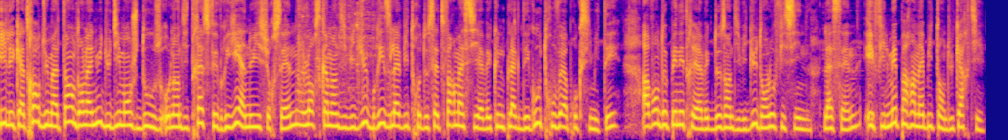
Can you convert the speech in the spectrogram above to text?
Il est 4 heures du matin dans la nuit du dimanche 12 au lundi 13 février à Neuilly-sur-Seine lorsqu'un individu brise la vitre de cette pharmacie avec une plaque d'égout trouvée à proximité avant de pénétrer avec deux individus dans l'officine. La scène est filmée par un habitant du quartier.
